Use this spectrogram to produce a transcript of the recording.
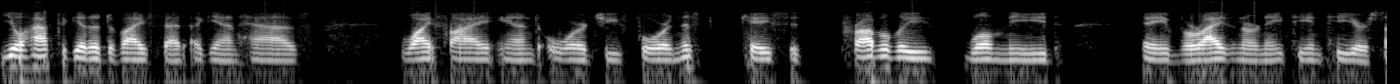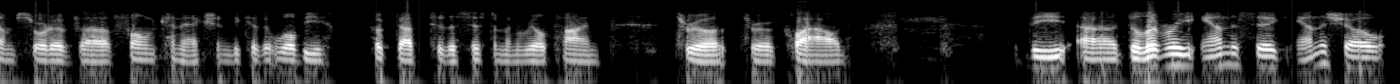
you'll have to get a device that, again, has Wi-Fi and or G4. In this case, it probably will need a Verizon or an AT&T or some sort of uh, phone connection because it will be hooked up to the system in real time through a, through a cloud. The uh, delivery and the SIG and the show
